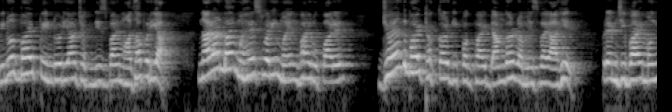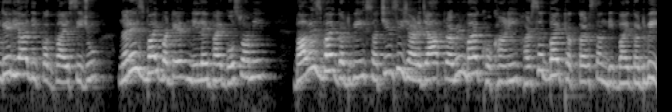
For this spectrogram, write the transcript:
વિનોદભાઈ પિંડોરિયા, જગદીશભાઈ માધાપરિયા, નારાયણભાઈ મહેશ્વરી, મયંકભાઈ રૂપારેલ, જયંતભાઈ ઠક્કર, દીપકભાઈ ડાંગર, રમેશભાઈ આહિર, પ્રેમજીભાઈ મંગેરિયા, દીપકભાઈ સીજુ, નરેશભાઈ પટેલ, નિલયભાઈ ગોસ્વામી, ભાવેશભાઈ ગઢવી, સચિનસિંહ જાડેજા, પ્રવીણભાઈ Khokhani, Harshadbhai Thakkar, Sandeepbhai Gadhvi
